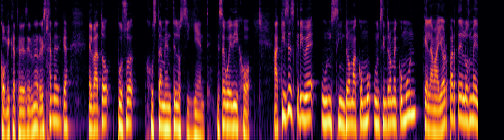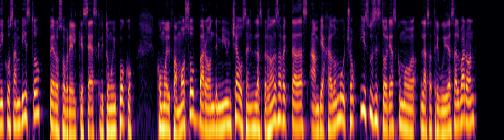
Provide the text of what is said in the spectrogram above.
cómica te voy a decir, una revista médica, el vato puso justamente lo siguiente. Ese güey dijo, aquí se escribe un síndrome, común que la mayor parte de los médicos han visto, pero sobre el que se ha escrito muy poco. Como el famoso varón de Munchausen, las personas afectadas han viajado mucho y sus historias como las atribuidas al varón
